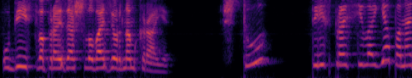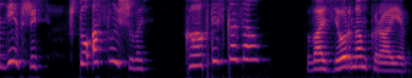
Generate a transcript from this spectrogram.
убийство произошло в Озерном крае. Что? Переспросила я, понадеявшись, что ослышалась. «Как ты сказал?» «В озерном крае».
